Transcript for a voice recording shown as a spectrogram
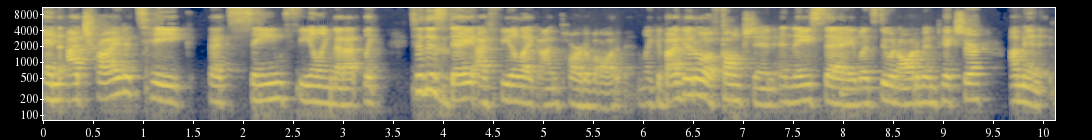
And I try to take that same feeling that I like to this day I feel like I'm part of Audubon. Like if I go to a function and they say, "Let's do an Audubon picture," I'm in it.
